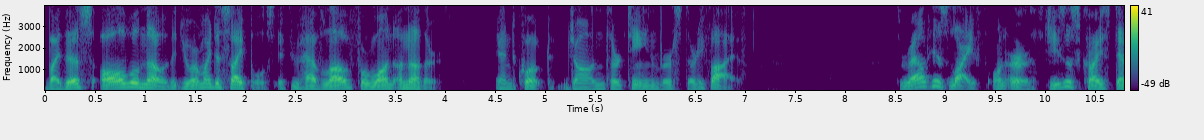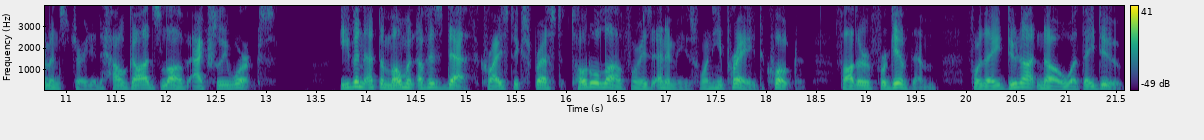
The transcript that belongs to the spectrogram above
By this all will know that you are my disciples if you have love for one another. Quote. John 13, verse 35. Throughout his life on earth, Jesus Christ demonstrated how God's love actually works. Even at the moment of his death, Christ expressed total love for his enemies when he prayed, quote, Father, forgive them, for they do not know what they do.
